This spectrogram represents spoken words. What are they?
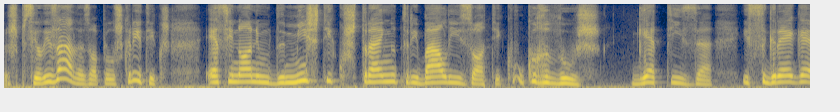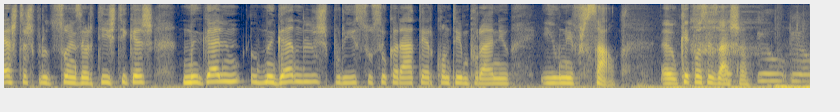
especializadas ou pelos críticos, é sinónimo de místico, estranho, tribal e exótico, o que reduz, guetiza e segrega estas produções artísticas, negan- negando-lhes, por isso, o seu caráter contemporâneo e universal. Uh, o que é que vocês acham? Eu, eu,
